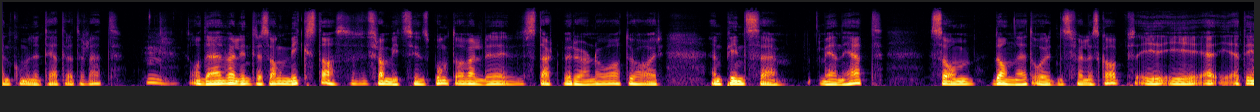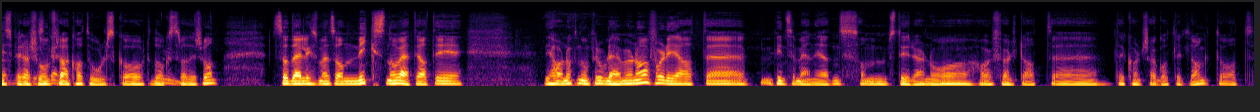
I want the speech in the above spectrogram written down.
en kommunitet, rett og slett. Mm. Og det er en veldig interessant miks, fra mitt synspunkt, og veldig sterkt berørende òg, at du har en pinsemenighet som danner et ordensfellesskap i, i, i etter inspirasjon fra katolsk og ortodoks Mm. tradisjon. Så det er liksom en sånn miks. Nå vet jeg at de, de har nok noen problemer nå, fordi at eh, pinsemenigheten som styrer nå, har følt at eh, det kanskje har gått litt langt, og at,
